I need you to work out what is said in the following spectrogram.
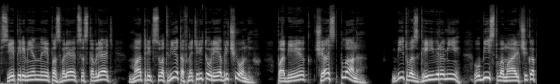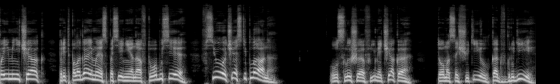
Все переменные позволяют составлять матрицу ответов на территории обреченных. Побег — часть плана. Битва с гриверами, убийство мальчика по имени Чак, предполагаемое спасение на автобусе — все части плана. Услышав имя Чака, Томас ощутил, как в груди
